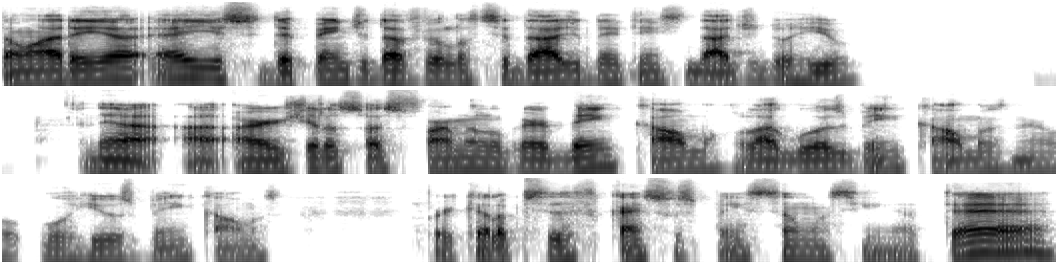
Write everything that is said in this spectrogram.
Então a areia é isso, depende da velocidade da intensidade do rio. Né? A, argila só se forma em lugar bem calmo, lagoas bem calmas, né? Rios bem calmos, porque ela precisa ficar em suspensão assim até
